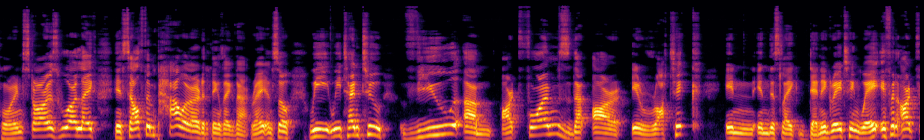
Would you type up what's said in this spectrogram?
porn stars who are like self empowered and things like that, right? And so we we tend to view um, art forms that are erotic in in this like denigrating way. If an art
